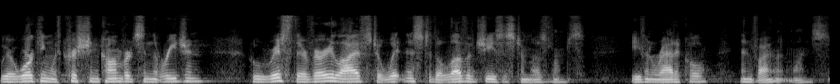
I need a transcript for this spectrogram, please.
We are working with Christian converts in the region who risk their very lives to witness to the love of Jesus to Muslims even radical and violent ones.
